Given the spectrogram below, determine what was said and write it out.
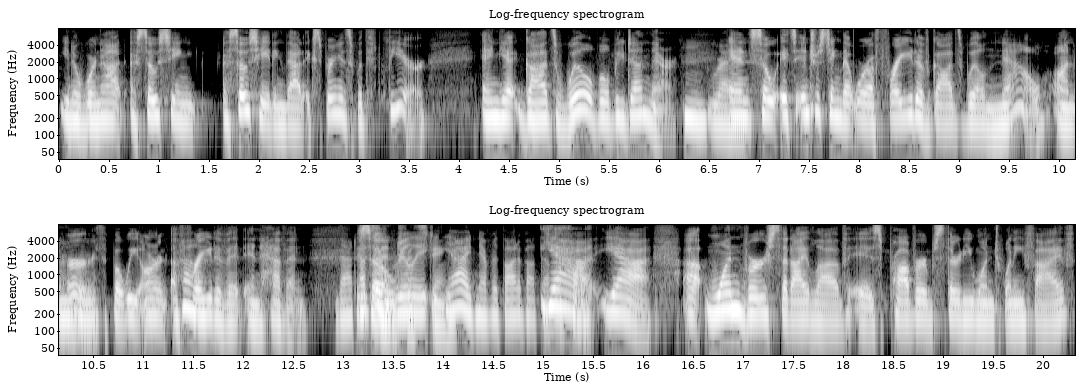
you know, we're not associating associating that experience with fear. And yet God's will will be done there. Right. And so it's interesting that we're afraid of God's will now on earth, but we aren't afraid of it in heaven. That is So- a really, yeah, I'd never thought about that Yeah, before. yeah. Uh, one verse that I love is Proverbs thirty-one twenty-five.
